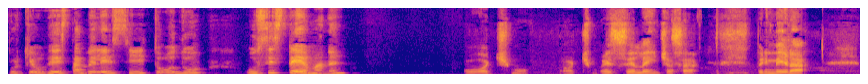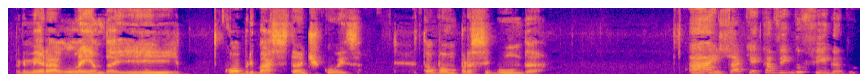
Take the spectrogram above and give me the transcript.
porque eu restabeleci todo o sistema, né? Ótimo, ótimo, excelente essa primeira Primeira lenda aí cobre bastante coisa. Então vamos para a segunda. Ah, enxaqueca vem do fígado.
